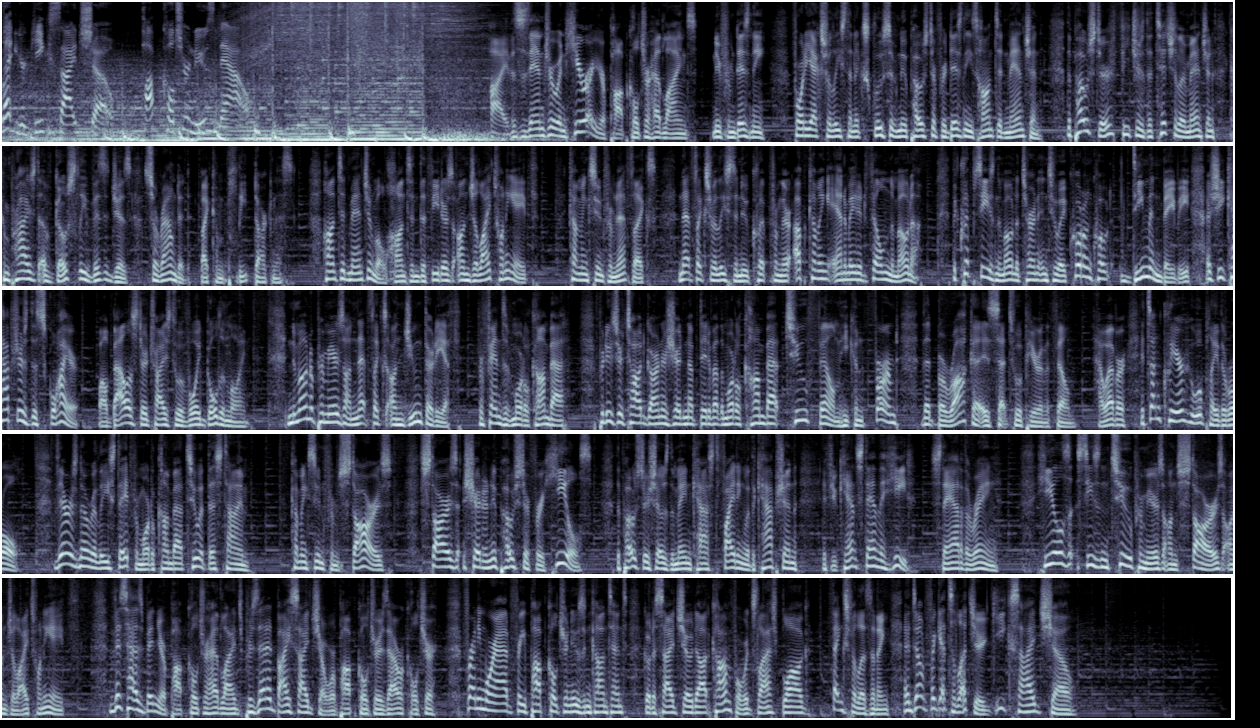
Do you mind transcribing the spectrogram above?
Let your geek side show. Pop culture news now. Hi, this is Andrew, and here are your pop culture headlines. New from Disney 40X released an exclusive new poster for Disney's Haunted Mansion. The poster features the titular mansion comprised of ghostly visages surrounded by complete darkness. Haunted Mansion will haunt in the theaters on July 28th. Coming soon from Netflix, Netflix released a new clip from their upcoming animated film Nimona. The clip sees Nimona turn into a quote unquote demon baby as she captures the Squire, while Ballister tries to avoid Goldenloin. Nimona premieres on Netflix on June 30th. For fans of Mortal Kombat, producer Todd Garner shared an update about the Mortal Kombat 2 film. He confirmed that Baraka is set to appear in the film. However, it's unclear who will play the role. There is no release date for Mortal Kombat 2 at this time. Coming soon from Starz, Starz shared a new poster for Heels. The poster shows the main cast fighting with the caption If you can't stand the heat, stay out of the ring. Heels Season 2 premieres on Starz on July 28th. This has been your Pop Culture Headlines presented by Sideshow, where pop culture is our culture. For any more ad free pop culture news and content, go to sideshow.com forward slash blog. Thanks for listening, and don't forget to let your geek side show.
